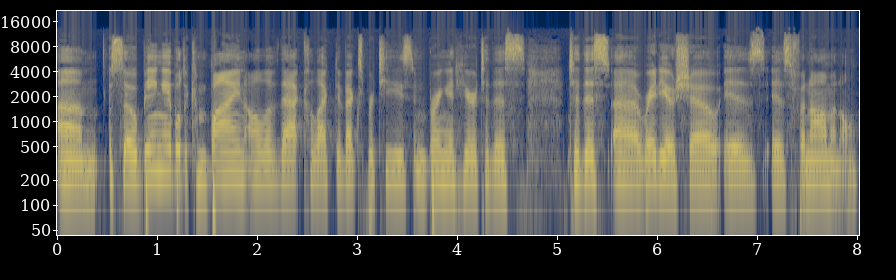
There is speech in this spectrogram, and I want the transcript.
Um, so being able to combine all of that collective expertise and bring it here to this to this uh, radio show is is phenomenal.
